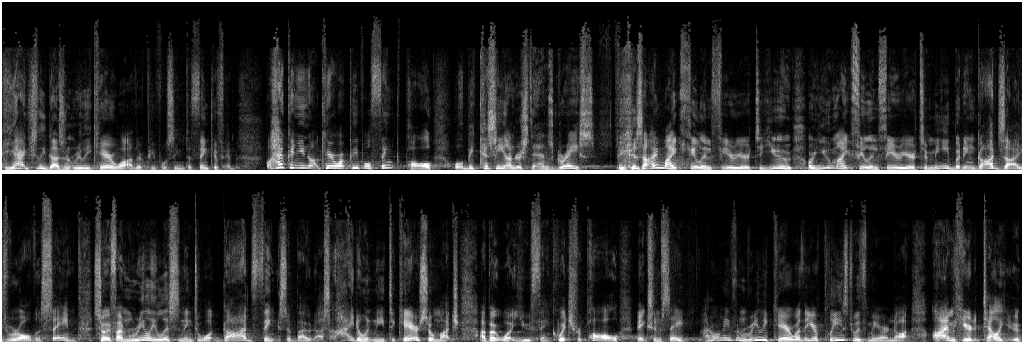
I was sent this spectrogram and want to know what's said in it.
he actually doesn't really care what other people seem to think of him. Well, how can you not care what people think, Paul? Well, because he understands grace. Because I might feel inferior to you, or you might feel inferior to me, but in God's eyes, we're all the same. So if I'm really listening to what God thinks about us, I don't need to care so much about what you think, which for Paul makes him say, I don't even really care whether you're pleased with me or not. I'm here to tell you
